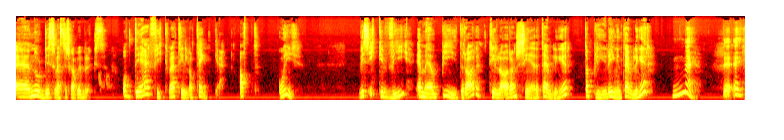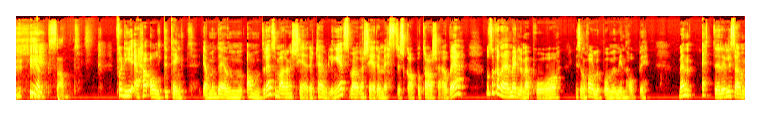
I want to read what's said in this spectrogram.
Eh, nordisk mesterskap i Bruks. Og det fikk meg til å tenke at oi, hvis ikke vi er med og bidrar til å arrangere tevlinger, da blir det ingen tevlinger. Nej, det är helt sant. Fordi jeg har alltid tenkt ja, men det er jo noen andre som arrangerer tevlinger, som arrangerer mesterskap og tar seg av det. Og så kan jeg melde meg på og liksom holde på med min hobby. Men etter liksom,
